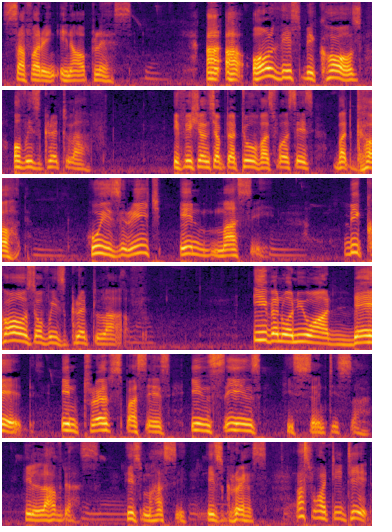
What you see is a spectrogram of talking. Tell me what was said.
suffering in our place. Uh, uh, all this because of his great love. Ephesians chapter 2, verse 4 says, But God, who is rich in mercy, because of his great love, even when you are dead in trespasses, in sins, he sent his son. He loved us. His mercy, his grace. That's what he did.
